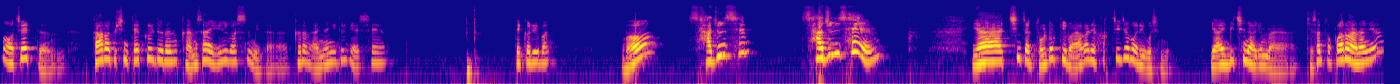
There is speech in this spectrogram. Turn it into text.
뭐 어쨌든 달아주신 댓글들은 감사히 읽었습니다. 그럼 안녕히들 계세요. 댓글 1번. 뭐? 사준샘? 사준샘? 야, 진짜 돌도끼로 아가리 확 찢어버리고 싶네. 야, 이 미친 아줌마야. 계산 똑바로 안 하냐?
